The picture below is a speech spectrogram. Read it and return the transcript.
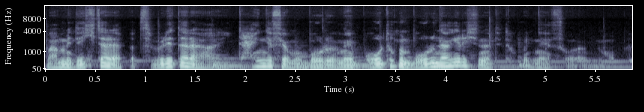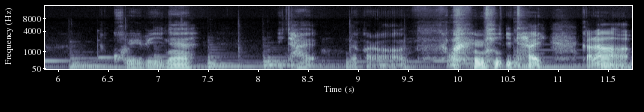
豆できたらやっぱ潰れたら痛いんですよ。もうボールね、ボール、特にボール投げる人なんて特にね、そうなんで、もう小指ね、痛い。だから、痛いから、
